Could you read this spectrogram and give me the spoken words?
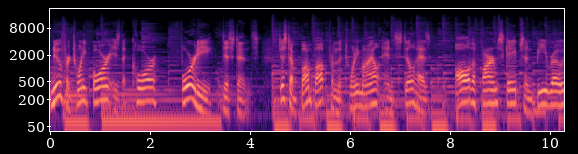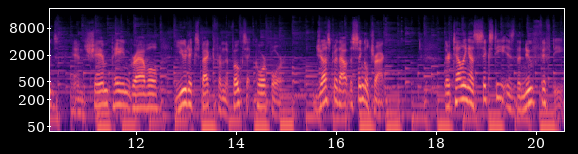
New for 24 is the Core 40 distance. Just a bump up from the 20 mile and still has all the farmscapes and B roads and champagne gravel you'd expect from the folks at Core 4, just without the single track. They're telling us 60 is the new 50,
